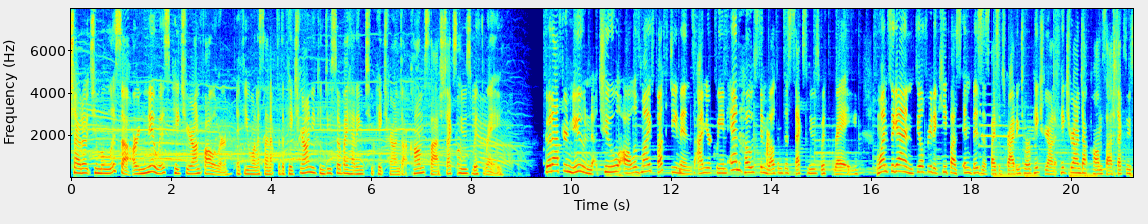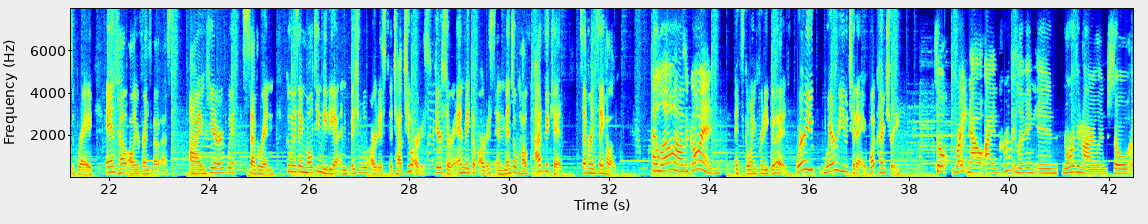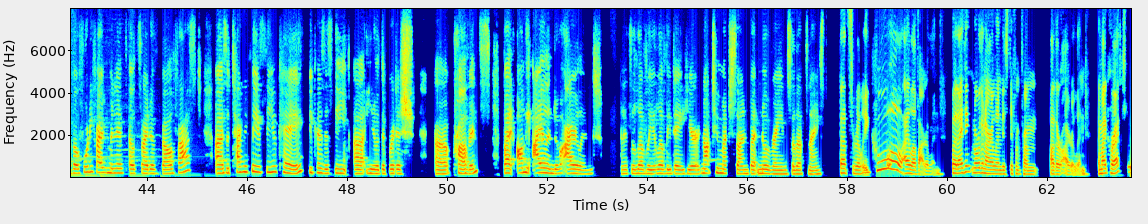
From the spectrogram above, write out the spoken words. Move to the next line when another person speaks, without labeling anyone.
Shout out to Melissa, our newest Patreon follower. If you want to sign up for the Patreon, you can do so by heading to patreon.com slash sexnewswithray. Good afternoon to all of my fuck demons. I'm your queen and host, and welcome to Sex News with Ray. Once again, feel free to keep us in business by subscribing to our Patreon at patreon.com slash sexnewswithray and tell all your friends about us. I'm here with Severin, who is a multimedia and visual artist, a tattoo artist, piercer, and makeup artist, and mental health advocate. Severin, say hello.
Hello, how's it going?
It's going pretty good. Where are you where are you today? What country?
So right now I am currently living in Northern Ireland, so about 45 minutes outside of Belfast. Uh, so technically it's the UK because it's the uh, you know the British uh, province, but on the island of Ireland and it's a lovely, lovely day here. Not too much sun, but no rain, so that's nice.
That's really cool. I love Ireland, but I think Northern Ireland is different from other Ireland. Am I correct?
